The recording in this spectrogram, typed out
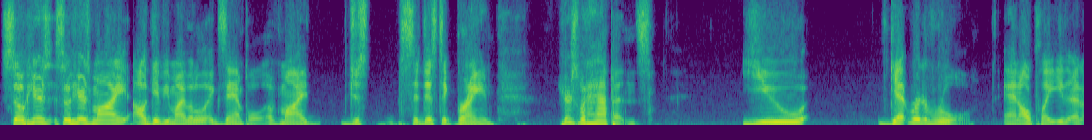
So here's so here's my I'll give you my little example of my just sadistic brain. Here's what happens. You get rid of Rhule, and I'll play either, and,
